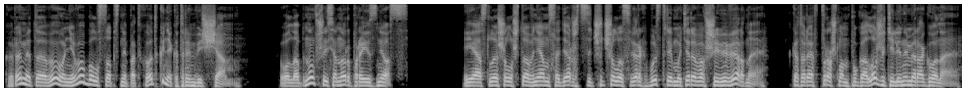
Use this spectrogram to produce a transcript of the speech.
Кроме того, у него был собственный подход к некоторым вещам. Улыбнувшись, Анор произнес: «Я слышал, что в нем содержится чучело сверхбыстрой мутировавшей виверны, которая в прошлом пугала жителей Номерагона».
